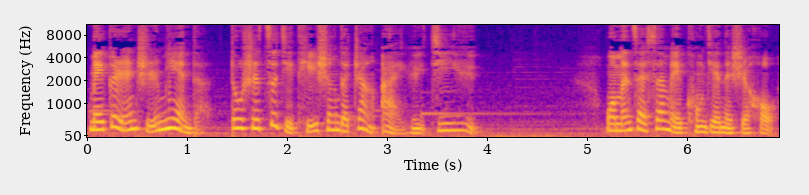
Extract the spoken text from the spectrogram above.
每个人直面的都是自己提升的障碍与机遇。我们在三维空间的时候，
